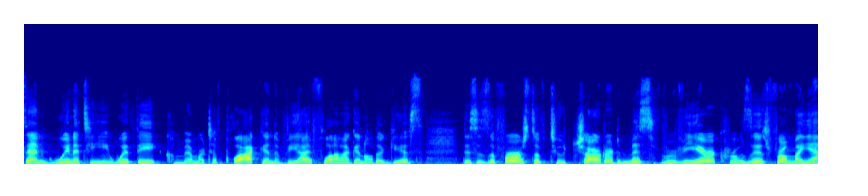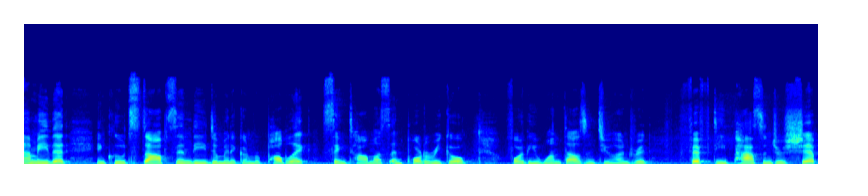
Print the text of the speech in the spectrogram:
Sanguinetti with a commemorative plaque and a VI flag and other gifts. This is the first of two chartered Miss Riviera cruises from Miami that include stops in the Dominican Republic, St. Thomas, and Puerto Rico for the 1,250 passenger ship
